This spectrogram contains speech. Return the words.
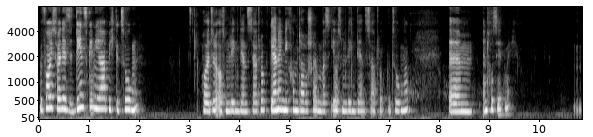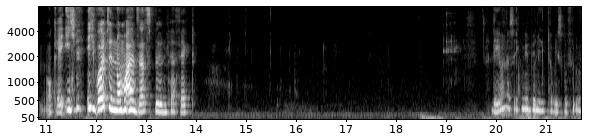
bevor ich es vergesse, den Skin hier habe ich gezogen. Heute aus dem legendären Startop. Gerne in die Kommentare schreiben, was ihr aus dem legendären Startop gezogen habt. Ähm, interessiert mich. Okay, ich, ich wollte einen normalen Satz bilden. Perfekt. Leon ist irgendwie beliebt, habe ich das Gefühl.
